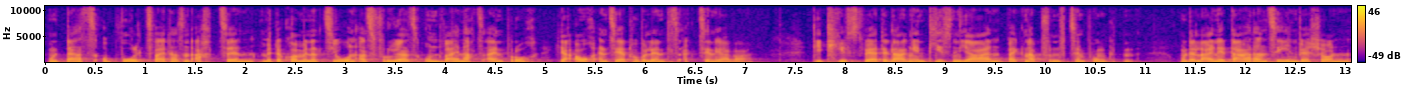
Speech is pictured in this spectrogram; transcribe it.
Und das, obwohl 2018 mit der Kombination aus Frühjahrs- und Weihnachtseinbruch ja auch ein sehr turbulentes Aktienjahr war. Die Tiefstwerte lagen in diesen Jahren bei knapp 15 Punkten. Und alleine daran sehen wir schon,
